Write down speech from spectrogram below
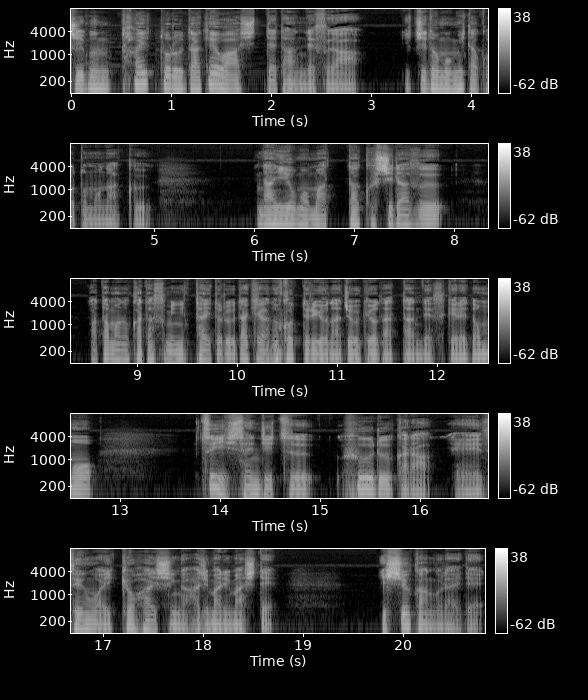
自分タイトルだけは知ってたんですが一度も見たこともなく内容も全く知らず頭の片隅にタイトルだけが残ってるような状況だったんですけれどもつい先日 Hulu から、えー、全話一挙配信が始まりまして一週間ぐらいで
